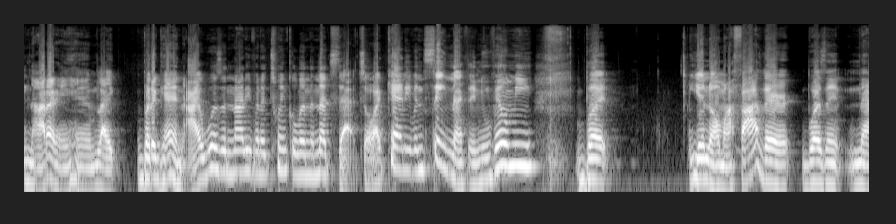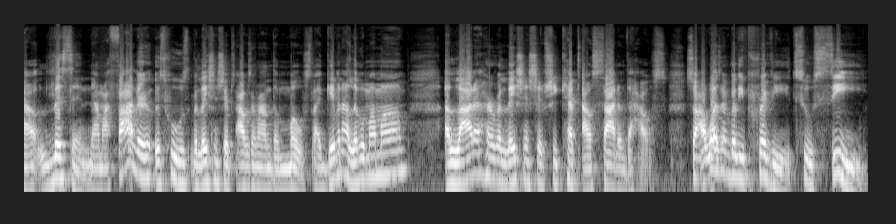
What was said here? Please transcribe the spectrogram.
Nah, that ain't him. Like, but again, I was a, not even a twinkle in the nutsack, so I can't even say nothing. You feel me? But you know, my father wasn't now listen. Now my father is whose relationships I was around the most. Like given I live with my mom, a lot of her relationships she kept outside of the house. So I wasn't really privy to see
